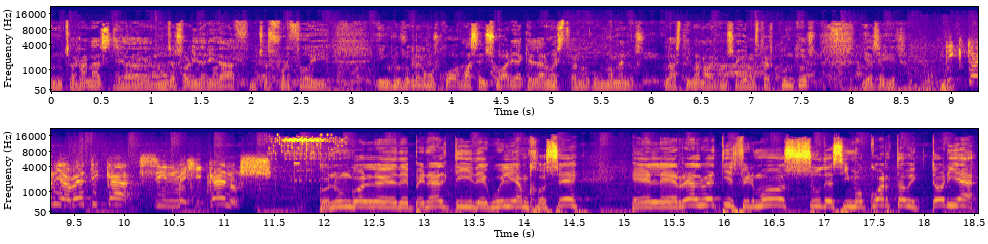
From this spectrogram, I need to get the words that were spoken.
muchas ganas, ya, mucha solidaridad, mucho esfuerzo y incluso creo que hemos jugado más en su área que en la nuestra, ¿no? con uno menos. Lástima no haber conseguido los tres puntos y a seguir. Victoria bética sin mexicanos. Con un gol eh, de penalti de William José, el eh, Real Betis firmó su decimocuarta victoria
